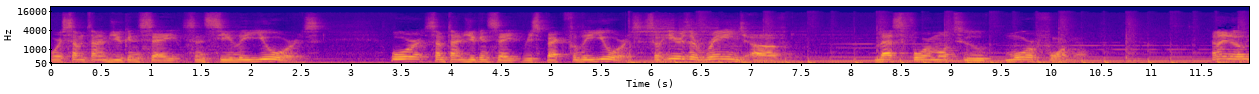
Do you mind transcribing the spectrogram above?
or sometimes you can say sincerely yours or sometimes you can say respectfully yours. So here's a range of less formal to more formal. And I know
